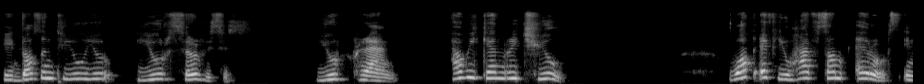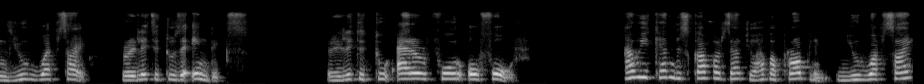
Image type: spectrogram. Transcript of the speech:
he doesn't use your, your services, your brand? How he can reach you? What if you have some errors in your website related to the index, related to error 404? How you can discover that you have a problem in your website,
